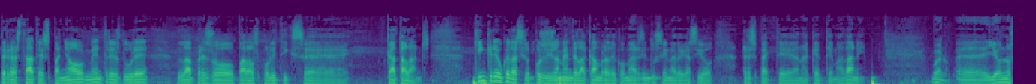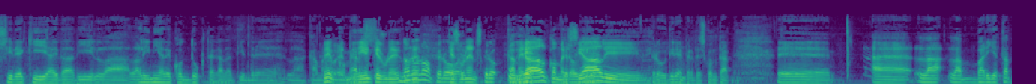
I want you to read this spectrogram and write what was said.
per l'estat espanyol mentre es dure la presó per als polítics eh, catalans. Quin creu que ha de ser el posicionament de la Cambra de Comerç, Indústria i Navegació respecte a aquest tema, Dani? Bueno, eh, jo no seré qui ha de dir la, la línia de conducta que ha de tindre la Cambra Bé, de Comerç. dirien que és un- no, no, no, però, que és un ens però, cameral, diré, comercial però ho diré, i- Però ho diré, per descomptat. Eh, eh, la, la varietat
